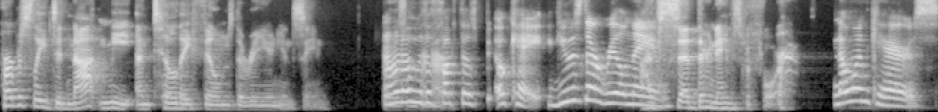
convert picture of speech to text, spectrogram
purposely did not meet until they filmed the reunion scene. I don't know who the fuck those. Okay, use their real names. I've said their names before. No one cares.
